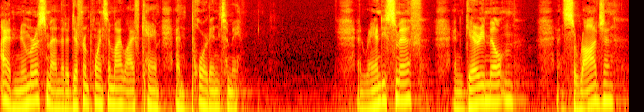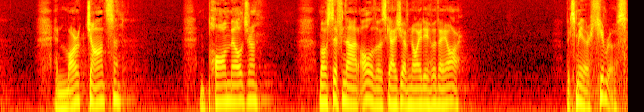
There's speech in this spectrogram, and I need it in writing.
I had numerous men that at different points in my life came and poured into me and Randy Smith and Gary Milton and Sarajan and Mark Johnson and Paul Meldrum. Most, if not all of those guys, you have no idea who they are. But to me, they're heroes.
